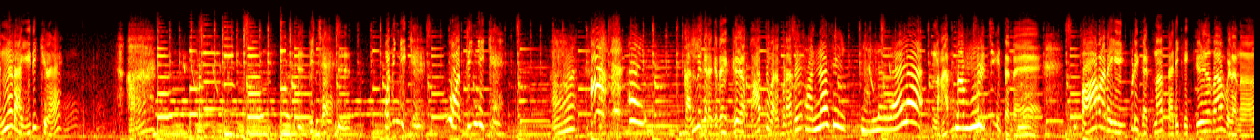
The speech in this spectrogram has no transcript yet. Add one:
என்னடா இடிக்கிற ஆ? பிச்சை ஒதுங்கிக்க ஒதுங்கிக்க? கல்லு கிடக்குதே கீழே பார்த்து வரக்கூடாது. அண்ணாசி நல்ல வேலை. நான் தான் புரிச்சுக்கிட்டேனே பாவாடையை இப்படி கட்டினா தடிக்கு கீழே தான் விழணும்.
